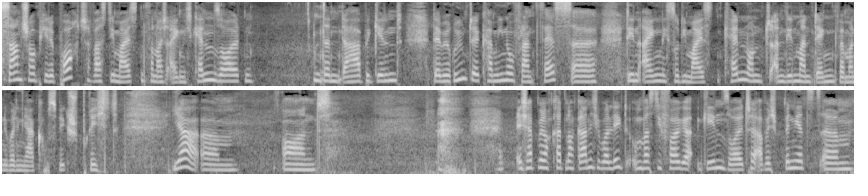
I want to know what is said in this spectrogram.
Saint-Jean-Pied-de-Port, was die meisten von euch eigentlich kennen sollten. Und dann da beginnt der berühmte Camino Frances, äh, den eigentlich so die meisten kennen und an den man denkt, wenn man über den Jakobsweg spricht. Ja, ähm, und ich habe mir noch gerade noch gar nicht überlegt, um was die Folge gehen sollte, aber ich bin jetzt ähm,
